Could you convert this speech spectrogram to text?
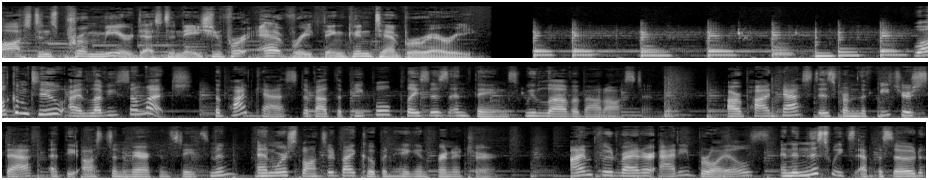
Austin's premier destination for everything contemporary. Welcome to I Love You So Much, the podcast about the people, places, and things we love about Austin. Our podcast is from the features staff at the Austin American Statesman, and we're sponsored by Copenhagen Furniture. I'm food writer Addie Broyles, and in this week's episode,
